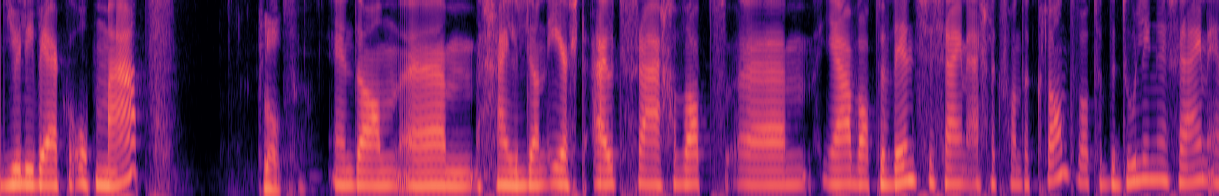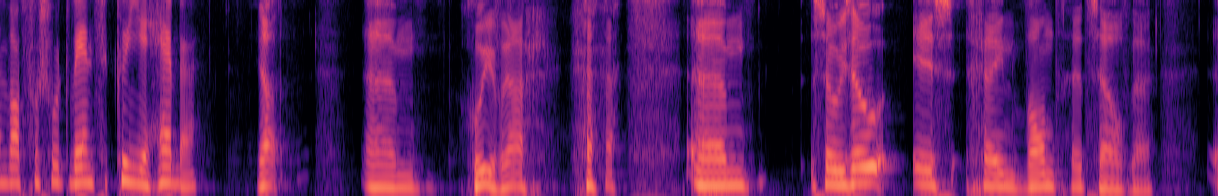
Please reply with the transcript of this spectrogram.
jullie werken op maat. Klopt. En dan um, gaan jullie dan eerst uitvragen wat, um, ja, wat de wensen zijn eigenlijk van de klant, wat de bedoelingen zijn en wat voor soort wensen kun je hebben? Ja, um, goede vraag. sowieso is geen wand hetzelfde. Uh,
